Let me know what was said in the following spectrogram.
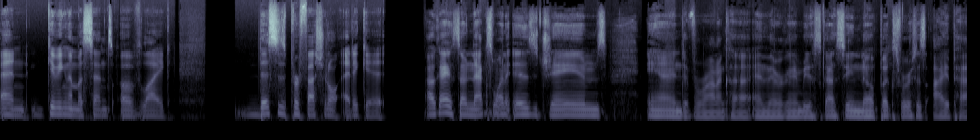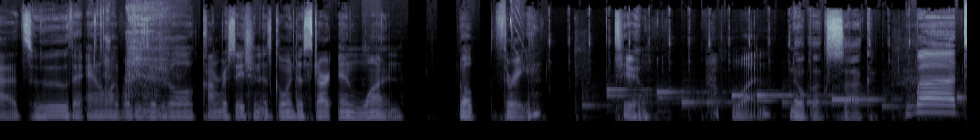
and giving them a sense of like this is professional etiquette. Okay, so next one is James and Veronica, and they're going to be discussing notebooks versus iPads. Ooh, the analog versus digital conversation is going to start in one, well, three, two, one. Notebooks suck. But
